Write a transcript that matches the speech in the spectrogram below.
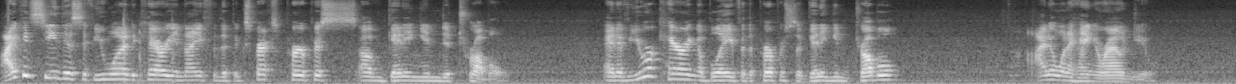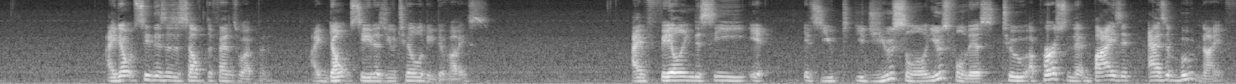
I could see this if you wanted to carry a knife for the express purpose of getting into trouble. And if you're carrying a blade for the purpose of getting into trouble, I don't want to hang around you. I don't see this as a self-defense weapon. I don't see it as a utility device. I'm failing to see it its, its useful, usefulness to a person that buys it as a boot knife.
